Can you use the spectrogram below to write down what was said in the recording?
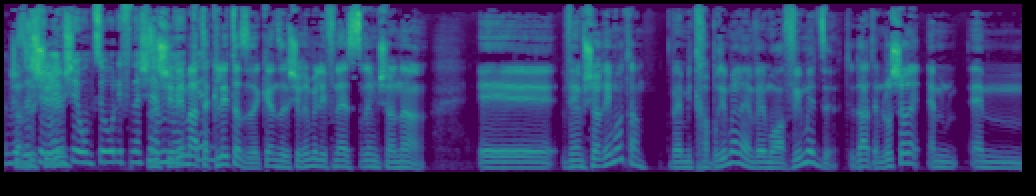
וזה זה שירים שהומצאו לפני שהם... זה שירים כן? מהתקליט הזה, כן, זה שירים מלפני 20 שנה. אה, והם שרים אותם, והם מתחברים אליהם, והם אוהבים את זה. את יודעת, הם לא שרים, הם, הם,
